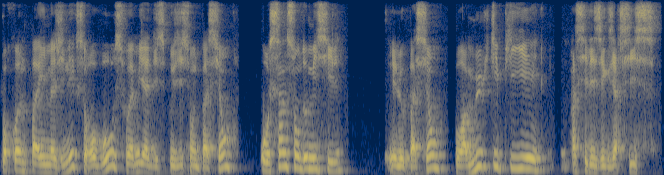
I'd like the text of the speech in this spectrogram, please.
pourquoi ne pas imaginer que ce robot soit mis à disposition du patient au sein de son domicile? Et le patient pourra multiplier ainsi les exercices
